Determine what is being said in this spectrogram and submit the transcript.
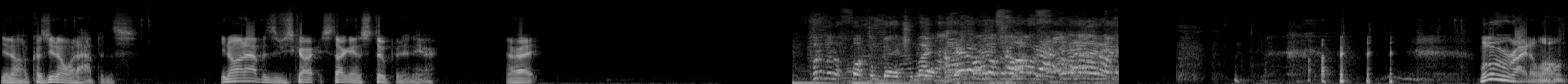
You know, because you know what happens. You know what happens if you start start getting stupid in here. All right. Put him in a fucking bench, Mike. Moving right along.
